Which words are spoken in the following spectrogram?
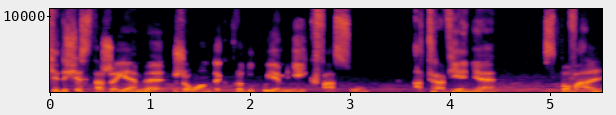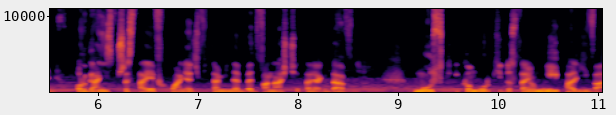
Kiedy się starzejemy, żołądek produkuje mniej kwasu, a trawienie spowalnia. Organizm przestaje wchłaniać witaminę B12 tak jak dawniej. Mózg i komórki dostają mniej paliwa,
